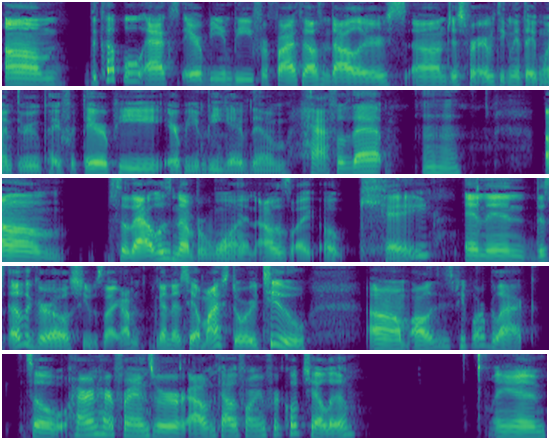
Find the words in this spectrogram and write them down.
Um the couple asked airbnb for $5000 um, just for everything that they went through pay for therapy. Airbnb gave them half of that. Mm-hmm. um so that was number one i was like okay and then this other girl she was like i'm gonna tell my story too um all of these people are black so her and her friends were out in California for Coachella. And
